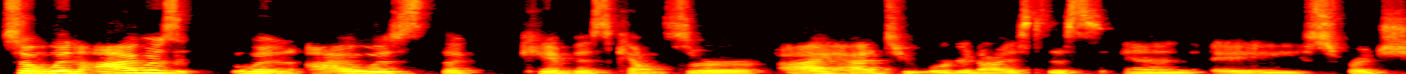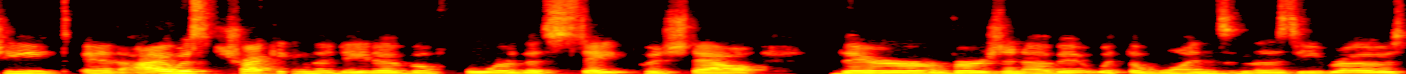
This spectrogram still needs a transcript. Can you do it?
So when i was when i was the campus counselor i had to organize this in a spreadsheet and i was tracking the data before the state pushed out their version of it with the ones and the zeros.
